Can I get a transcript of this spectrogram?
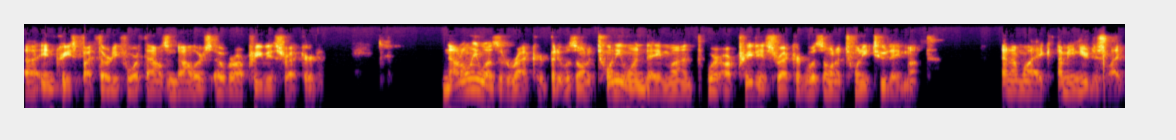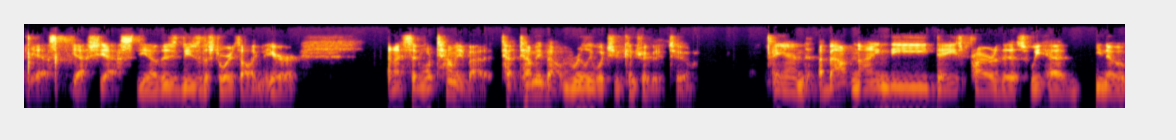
uh, increased by thirty-four thousand dollars over our previous record. Not only was it a record, but it was on a 21-day month, where our previous record was on a 22-day month. And I'm like, I mean, you're just like, yes, yes, yes. You know, these, these are the stories I like to hear. And I said, well, tell me about it. T- tell me about really what you contributed to. And about 90 days prior to this, we had, you know,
